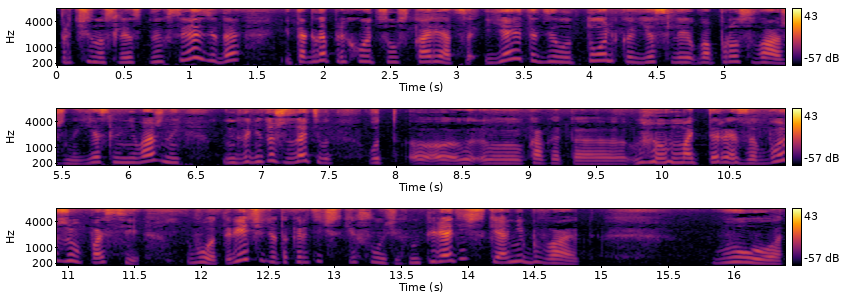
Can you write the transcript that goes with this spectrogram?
причинно-следственных связей, да, и тогда приходится ускоряться. Я это делаю только если вопрос важный. Если не важный, это не то, что, знаете, вот, вот э, э, как это, мать Тереза, боже упаси. Вот, речь идет о критических случаях, но периодически они бывают. Вот,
